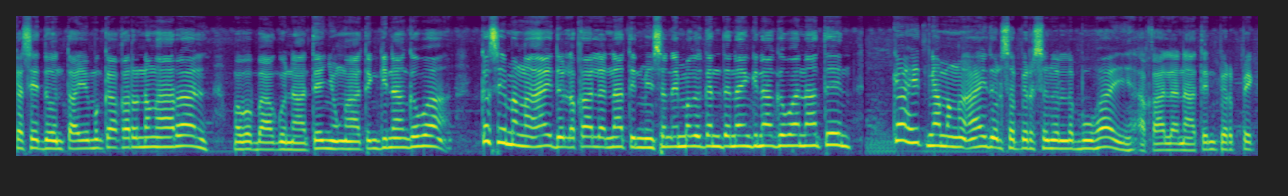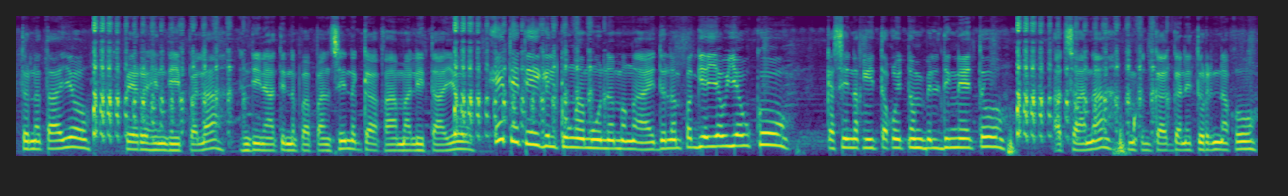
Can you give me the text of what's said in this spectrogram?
Kasi doon tayo magkakaroon ng aral. Mababago natin yung ating ginagawa. Kasi mga idol, akala natin minsan ay magaganda na yung ginagawa natin. Kahit nga mga idol sa personal na buhay, akala natin perpekto na tayo. Pero hindi pala, hindi natin napapansin, nagkakamali tayo. E titigil ko nga muna mga idol ang pagyayaw-yaw ko. Kasi nakita ko itong building na ito. At sana makagaganito rin ako.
